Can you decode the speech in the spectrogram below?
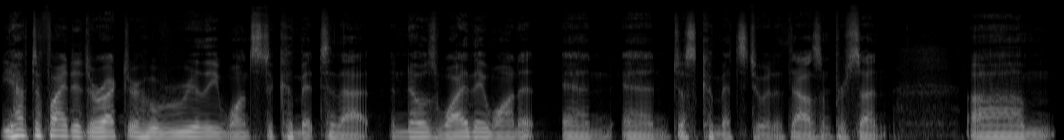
you have to find a director who really wants to commit to that and knows why they want it, and and just commits to it a thousand percent. Um,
